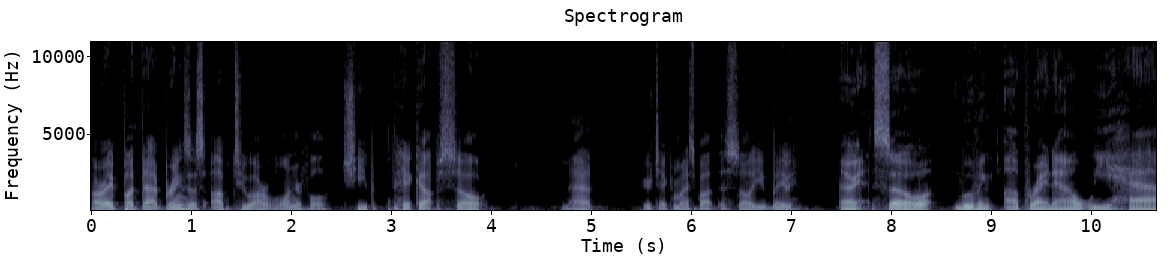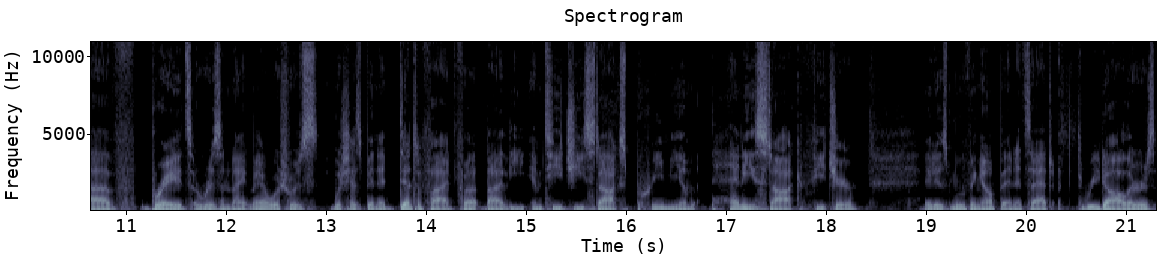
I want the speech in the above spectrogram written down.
All right, but that brings us up to our wonderful cheap pickup. So, Matt, if you're taking my spot, this is all you, baby. Okay, so moving up right now, we have Braid's Arisen Nightmare, which was which has been identified for, by the MTG Stocks Premium Penny Stock feature. It is moving up, and it's at three dollars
